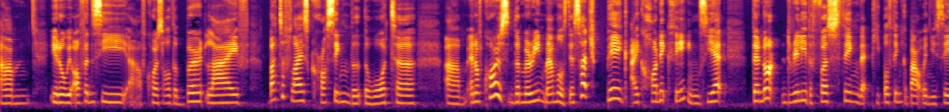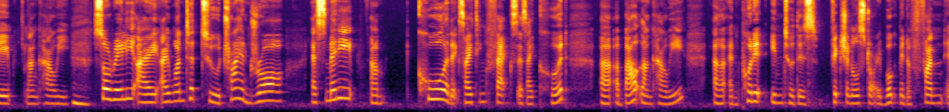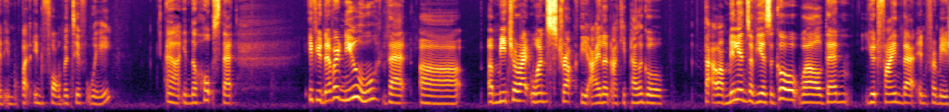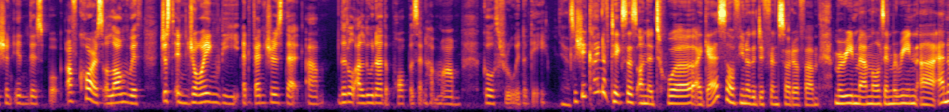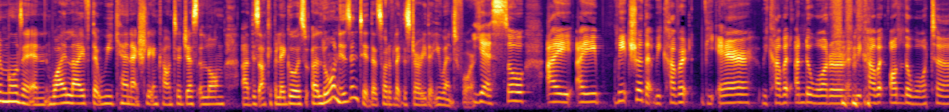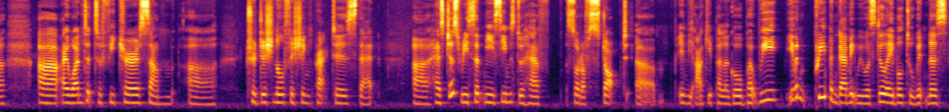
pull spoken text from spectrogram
Um, you know, we often see, uh, of course, all the bird life, butterflies crossing the, the water, um, and of course, the marine mammals. They're such big, iconic things, yet they're not really the first thing that people think about when you say Langkawi. So, really, I, I wanted to try and draw as many um, cool and exciting facts as I could uh, about Langkawi uh, and put it into this fictional storybook in a fun and in, but informative way, uh, in the hopes that if you never knew that uh, a meteorite once struck the island archipelago th- uh, millions of years ago, well, then you'd find that information in this book. Of course, along with just enjoying the adventures that um, little Aluna, the porpoise, and her mom go through in a day. Yeah, so she kind of takes us on a tour, I guess, of you know the different sort of um, marine mammals and marine uh, animals and, and wildlife that we can actually encounter just along uh, this archipelago as alone, isn't it? That's sort of like the story that you went for. Yes, so I I made sure that we covered the air, we covered underwater, and we covered on the water. Uh, I wanted to feature some uh, traditional fishing practice that uh, has just recently seems to have sort of stopped um, in the archipelago. But we even pre-pandemic, we were still able to witness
